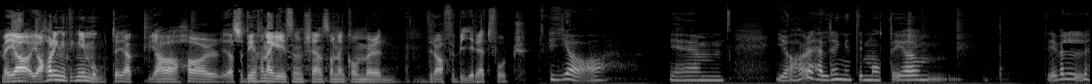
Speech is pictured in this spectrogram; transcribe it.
Men jag, jag har ingenting emot det. Jag, jag har, alltså det är en sån här grej som känns som den kommer dra förbi rätt fort. Ja, um, jag har heller inget emot det. Jag, det är väl,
